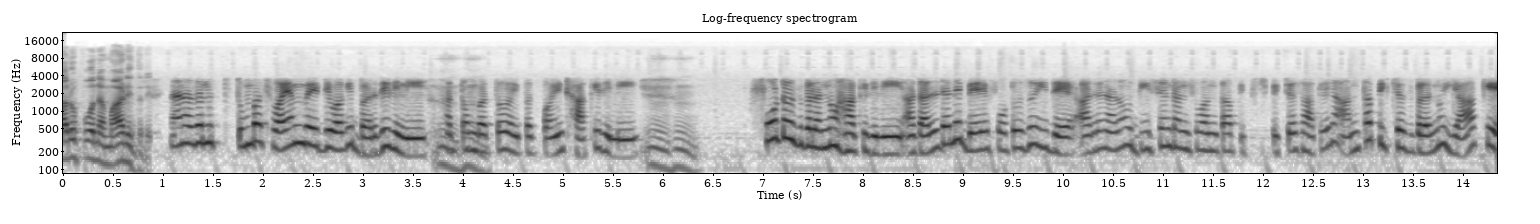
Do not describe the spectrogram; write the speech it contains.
ಆರೋಪವನ್ನ ಮಾಡಿದ್ರಿ. ನಾನು ಅದನ್ನು ತುಂಬಾ ಸ್ವಯಂ ವೇದ್ಯವಾಗಿ ಬರ್ದಿದ್ದೀನಿ ಹತ್ತೊಂಬತ್ತು ಇಪ್ಪತ್ತು ಪಾಯಿಂಟ್ ಹಾಕಿದ್ದೀನಿ. ಫೋಟೋಸ್ಗಳನ್ನು ಹಾಕಿದ್ದೀನಿ. ಅದಲ್ದೇನೆ ಬೇರೆ ಫೋಟೋಸು ಇದೆ. ಆದ್ರೆ ನಾನು ಡೀಸೆಂಟ್ ಅನ್ಸುವಂತ ಪಿಕ್ಚರ್ಸ್ ಹಾಕಿದ್ರೆ ಅಂತ ಪಿಕ್ಚರ್ಸ್ಗಳನ್ನು ಯಾಕೆ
